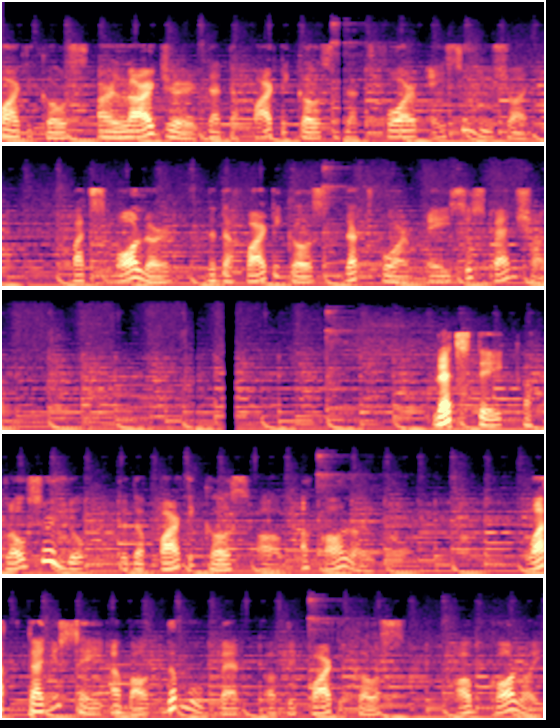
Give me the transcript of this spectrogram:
particles are larger than the particles that form a solution, but smaller than the particles that form a suspension. Let's take a closer look to the particles of a colloid. What can you say about the movement of the particles of colloid?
